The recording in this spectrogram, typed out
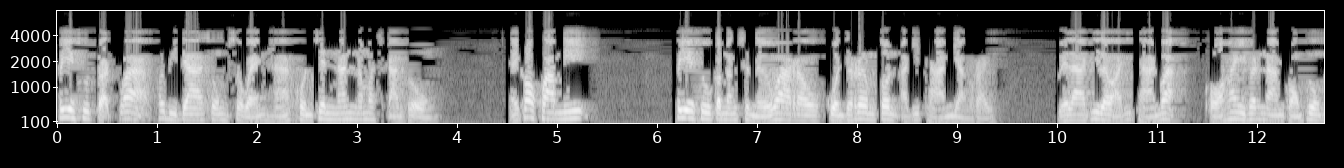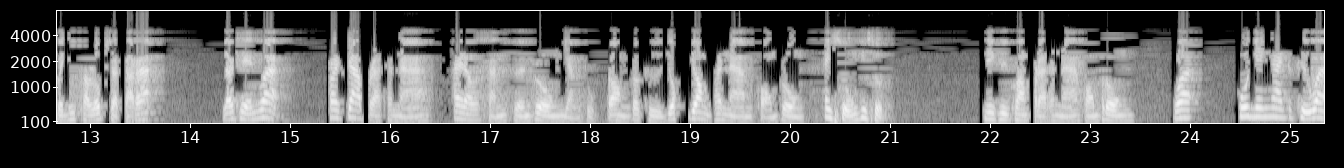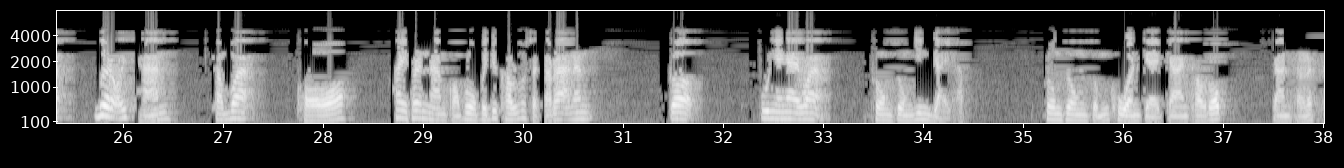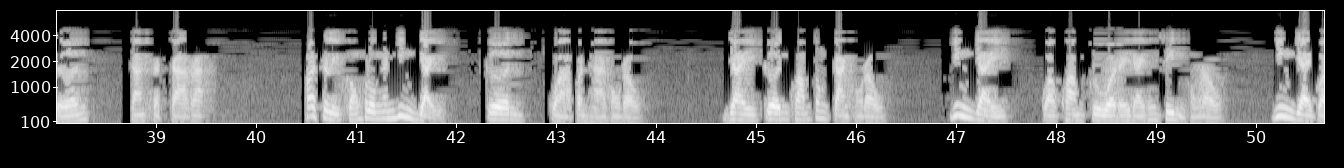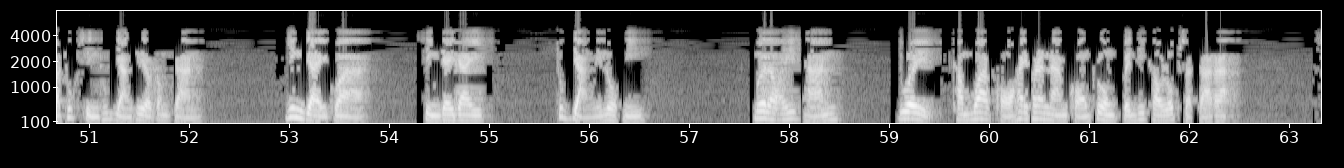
พระเยซูตรัสว่าพระบิดาทรงแสวงหาคนเช่นนั้นนมัสการพระองค์ ในข้อความนี้ พระเยซูกำลังเสนอว่าเราควรจะเริ่มต้นอธิษฐานอย่างไร เวลาที่เราอธิษฐานว่าขอให้พระนามของพระองค์เป็นที่เคารพสักการะเราเห็นว่าพระเจ้าปรารถนาให้เราสรรเสริญพระองค์อย่างถูกต้องก็คือยกย่องพระนามของพระองค์ให้สูงที่สุด นี่คือความปรารถนาของพระองค์ว่าพูดง่าย ๆ ก็คือว่า เมื่อเราอธิษฐานคำว่าขอให้พระนามของพระองค์เป็นที่เคารพสักการะนั้น ก็พูดง่าย ๆ ว่าพระองค์ทรงยิ่งใหญ่ครับพระองค์ทรงสมควรแก่การเคารพ การสรรเสริญ การสักการะ พระสิริของพระองค์นั้นยิ่งใหญ่เกินกว่าปัญหาของเรา ใหญ่เกินความต้องการของเรา ยิ่งใหญ่กว่าความกลัวใด ๆ ทั้งสิ้นของเรา ยิ่งใหญ่กว่าทุกสิ่งทุกอย่างที่เราต้องการ ยิ่งใหญ่กว่าสิ่งใด ๆ ทุกอย่างในโลกนี้ เมื่อเราอธิษฐานด้วยคำว่าขอให้พระนามของพระองค์เป็นที่เคารพสักการะ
